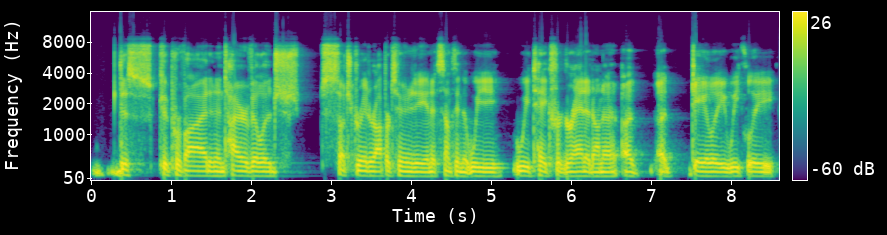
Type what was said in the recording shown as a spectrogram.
this could provide an entire village such greater opportunity, and it's something that we we take for granted on a, a, a daily, weekly,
